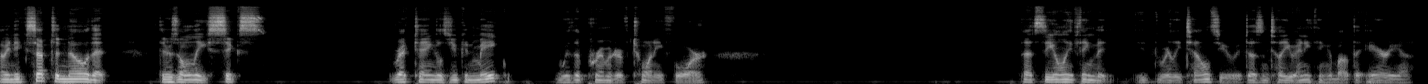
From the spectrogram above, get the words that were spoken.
I mean, except to know that there's only six rectangles you can make with a perimeter of 24. That's the only thing that it really tells you. It doesn't tell you anything about the area.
